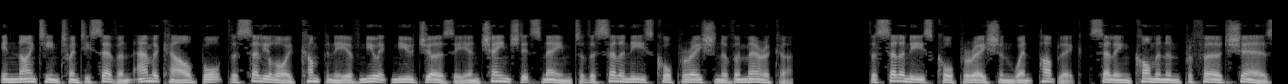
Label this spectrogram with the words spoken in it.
In 1927 Amcelle bought the Celluloid Company of Newark, New Jersey and changed its name to the Celanese Corporation of America. The Celanese Corporation went public, selling common and preferred shares,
